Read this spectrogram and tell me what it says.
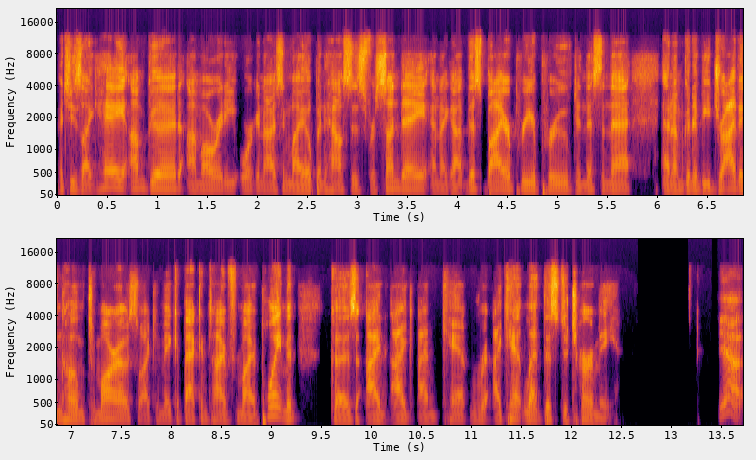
And she's like, Hey, I'm good. I'm already organizing my open houses for Sunday, and I got this buyer pre approved and this and that. And I'm going to be driving home tomorrow so I can make it back in time for my appointment because I, I, I can't, I can't let this deter me. Yeah.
